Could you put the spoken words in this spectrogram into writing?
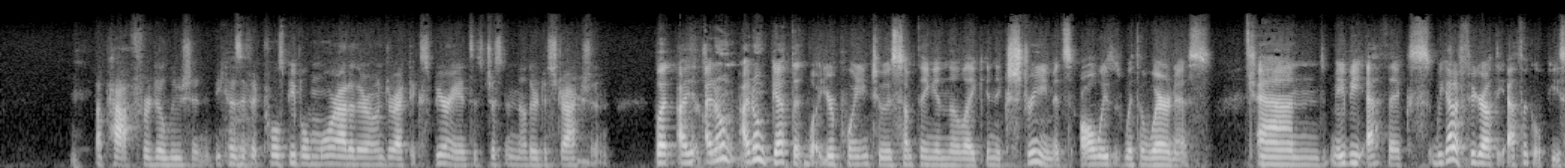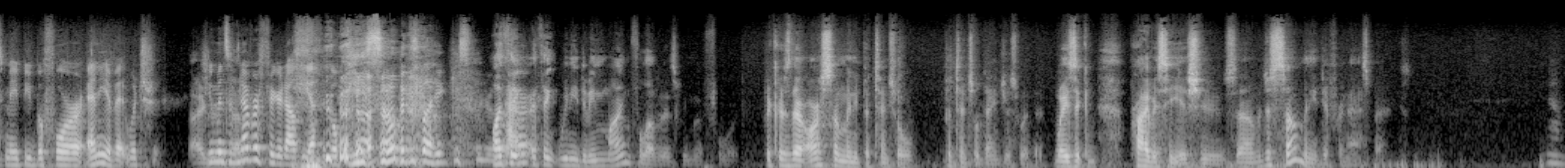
a path for delusion because if it pulls people more out of their own direct experience, it's just another distraction. But I, I don't I don't get that what you're pointing to is something in the like in extreme. It's always with awareness. And maybe ethics. We got to figure out the ethical piece maybe before any of it, which humans have never figured out the ethical piece. So it's like, well, I think I think we need to be mindful of it as we move forward because there are so many potential potential dangers with it. Ways that can, privacy issues, um, just so many different aspects. Yeah.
